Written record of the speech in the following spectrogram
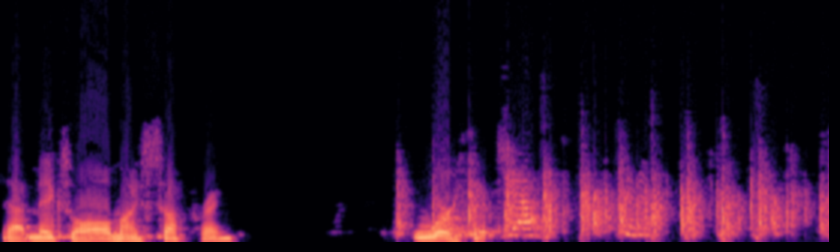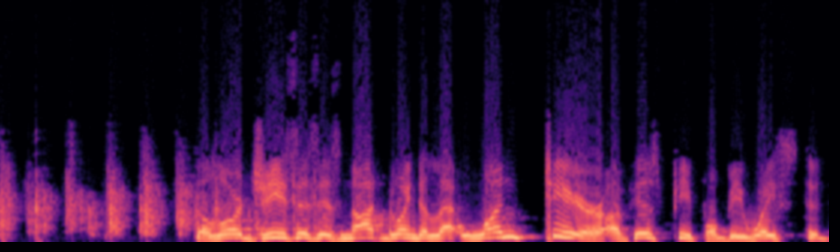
That makes all my suffering worth it. The Lord Jesus is not going to let one tear of his people be wasted.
